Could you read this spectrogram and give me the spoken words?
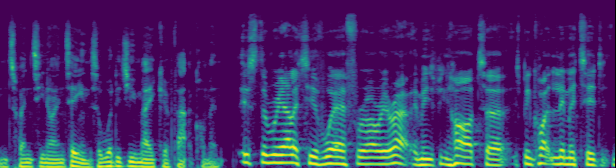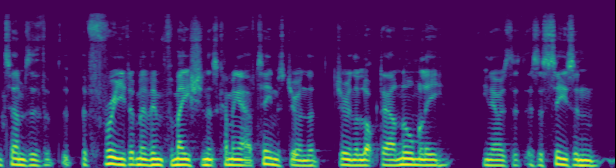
than 2019. So what did you make of that comment? It's the reality of where Ferrari are at. I mean, it's been hard to, it's been quite limited in terms of the, the freedom of information that's coming out of teams during the during the lockdown. Normally, you know, as the, as the season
